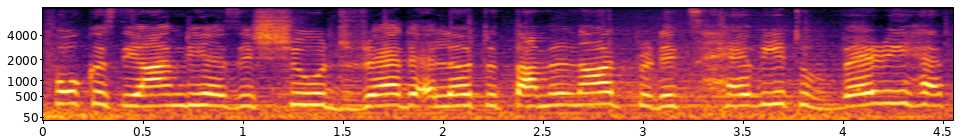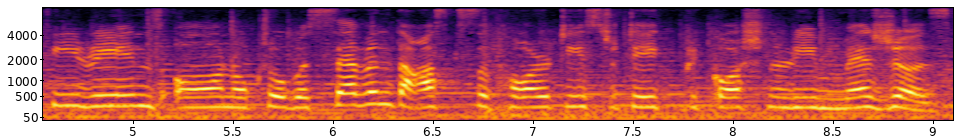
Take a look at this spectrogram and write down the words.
focus, the IMD has issued red alert to Tamil Nadu, predicts heavy to very heavy rains on October 7th, asks authorities to take precautionary measures.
